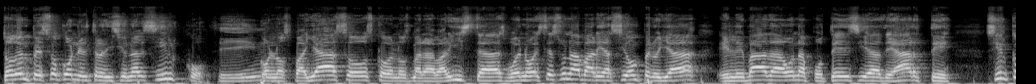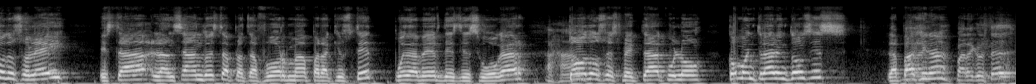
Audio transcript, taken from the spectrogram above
Todo empezó con el tradicional circo, Sí. con los payasos, con los malabaristas. Bueno, esta es una variación, pero ya elevada a una potencia de arte. Circo de Soleil está lanzando esta plataforma para que usted pueda ver desde su hogar Ajá. todo su espectáculo. ¿Cómo entrar entonces? La página. Para que usted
